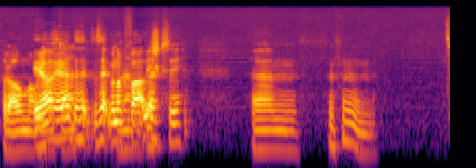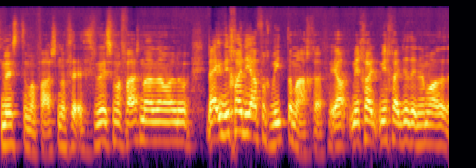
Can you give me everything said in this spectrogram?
vor allem mal Ja, ja, das, hat mir noch gefallen. Ähm, mhm. Das müssten wir fast noch, das müssen wir fast noch mal schauen. Nein, wir können ja einfach weitermachen. Ja, wir, können, wir können ja dann mal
